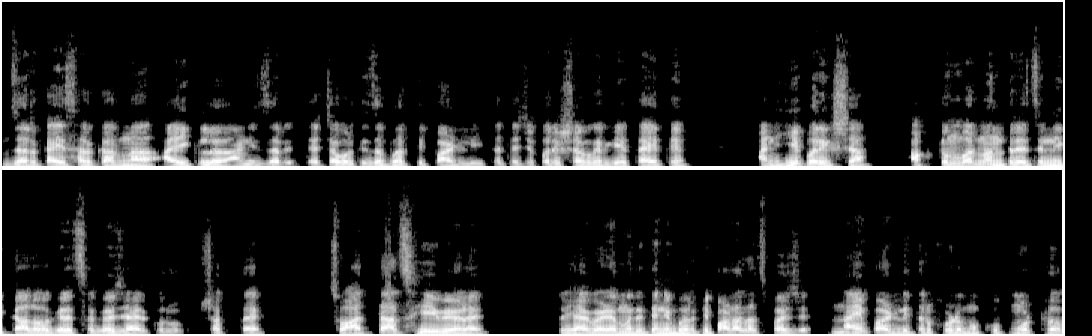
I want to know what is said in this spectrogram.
जर काही सरकारनं ऐकलं आणि जर त्याच्यावरती जर भरती पाडली तर त्याची परीक्षा वगैरे घेता येते. आणि ही परीक्षा ऑक्टोबर नंतर याचे निकाल वगैरे सगळं जाहीर करू शकताय. सो आताच ही वेळ आहे. सो ह्या वेळेमध्ये त्यांनी भरती पाडायलाच पाहिजे. नाही पाडली तर पुढे मग खूप मोठं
